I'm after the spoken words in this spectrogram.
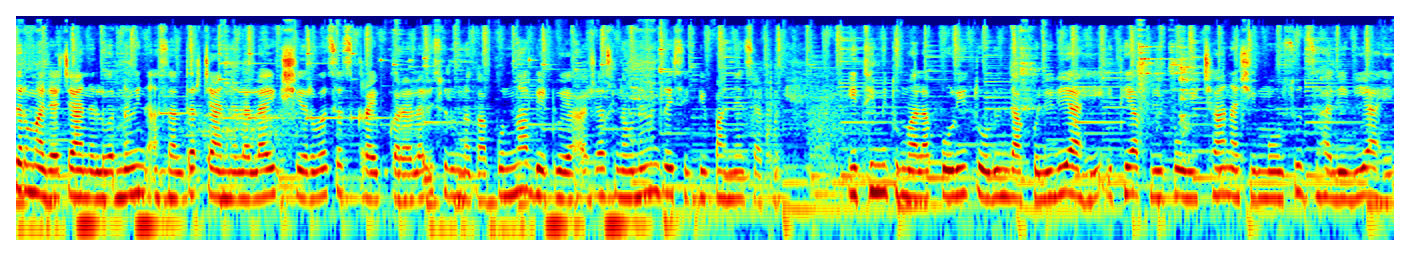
जर माझ्या चॅनलवर नवीन असाल तर चॅनलला लाईक शेअर व सबस्क्राईब करायला विसरू नका. पुन्हा भेटूया अशाच नवनवीन रेसिपी पाहण्यासाठी. इथे मी तुम्हाला पोळी तोडून दाखवलेली आहे. इथे आपली पोळी छान अशी मौसूद झालेली आहे.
